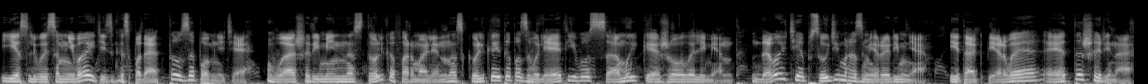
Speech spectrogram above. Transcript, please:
Если вы сомневаетесь, господа, то запомните, ваш ремень настолько формален, насколько это позволяет его самый casual элемент. Давайте обсудим размеры ремня. Итак, первое – это ширина.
